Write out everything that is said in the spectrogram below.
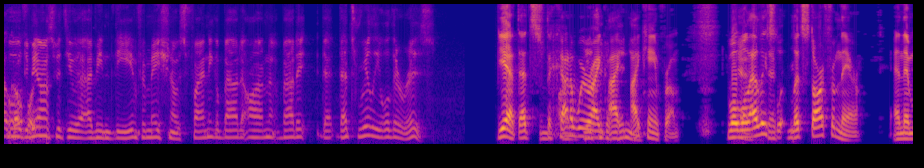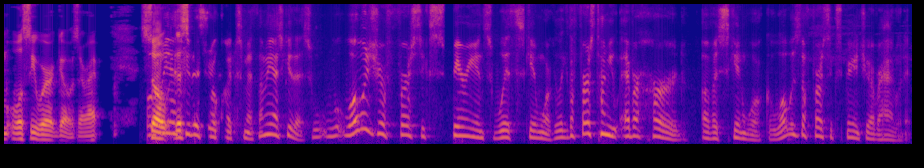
well, to be it. honest with you, I mean the information I was finding about on about it that that's really all there is. Yeah, that's the kind of where I, I, I came from. Well, yeah, well, at least let's start from there and then we'll see where it goes. All right. So well, let me ask this, you this real quick, Smith. Let me ask you this: What was your first experience with Skinwalker? Like the first time you ever heard of a Skinwalker? What was the first experience you ever had with it?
